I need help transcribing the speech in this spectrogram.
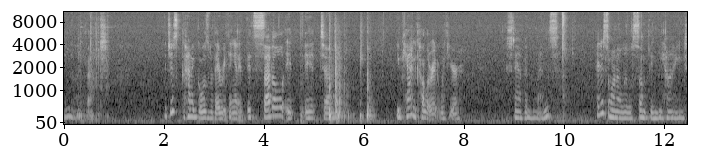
maybe like that. It just kind of goes with everything, and it, it's subtle. It it uh, you can color it with your Stampin' Blends. I just want a little something behind.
